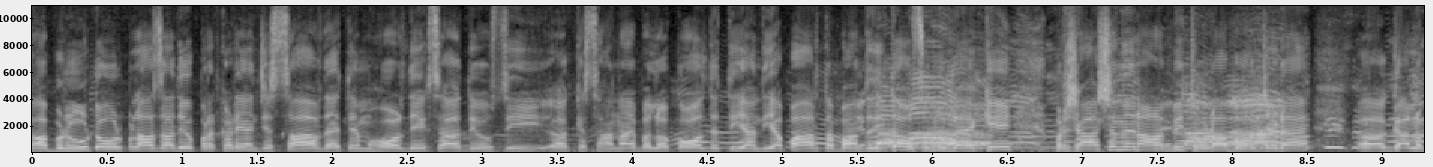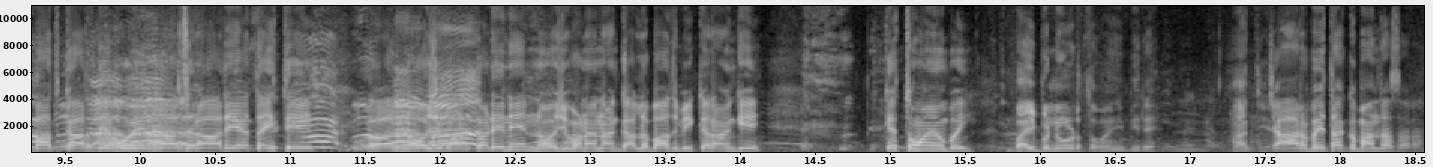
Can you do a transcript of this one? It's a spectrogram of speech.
ਤਾਂ ਬਨੂ ਟੋਲ ਪਲਾਜ਼ਾ ਦੇ ਉੱਪਰ ਖੜੇ ਹਾਂ ਜਿਸ ਹਿਸਾਬ ਦਾ ਇੱਥੇ ਮਾਹੌਲ ਦੇਖ ਸਕਦੇ ਹੋ ਅ, ਕਿਸਾਨਾਂ ਵੱਲੋਂ ਕਾਲ ਦਿੱਤੀ ਜਾਂਦੀ ਆ ਭਾਰਤ ਬੰਦ ਦੀ ਤਾਂ ਉਸ ਨੂੰ ਲੈ ਕੇ ਪ੍ਰਸ਼ਾਸਨ ਦੇ ਨਾਲ ਵੀ ਥੋੜਾ ਬਹੁਤ ਜਿਹੜਾ ਹੈ, ਗੱਲਬਾਤ ਕਰਦੇ ਹੋਏ ਨਜ਼ਰ ਆ ਰਹੇ ਆ। ਤਾਂ ਇੱਥੇ ਨੌਜਵਾਨ ਖੜੇ ਨੇ ਨੌਜਵਾਨਾਂ ਨਾਲ ਗੱਲਬਾਤ ਵੀ ਕਰਾਂਗੇ। ਕਿੱਥੋਂ ਆਏ ਹੋ ਬਾਈ? ਬਾਈ ਬਨੂੜ ਤੋਂ ਆਈ ਵੀਰੇ। ਹਾਂਜੀ। 4 ਵਜੇ ਤੱਕ ਬੰਦ ਆ ਸਾਰਾ?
